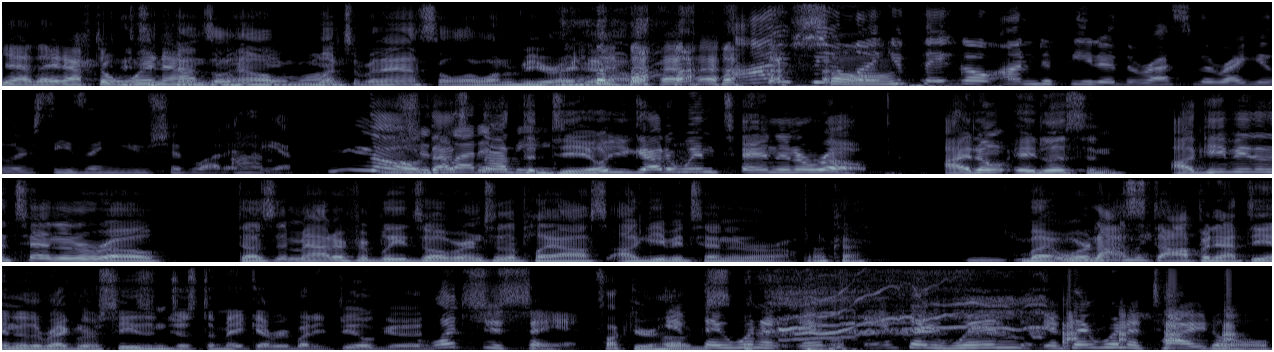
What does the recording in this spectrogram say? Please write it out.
Yeah, they'd have to It win out depends and on win how game one. much of an asshole I want to be right now. I feel like if they go undefeated the rest of the regular season, you should let it be. No, that's not the deal. You got to win 10 in a row. I don't, hey, listen, I'll give you the 10 in a row. Doesn't matter if it bleeds over into the playoffs. I'll give you 10 in a row. Okay. But we're not I mean- stopping at the end of the regular season just to make everybody feel good. Let's just say it. Fuck your hugs. If they win a if, if they win if they win a title,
